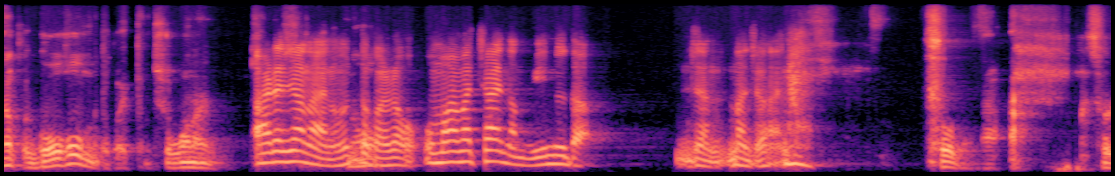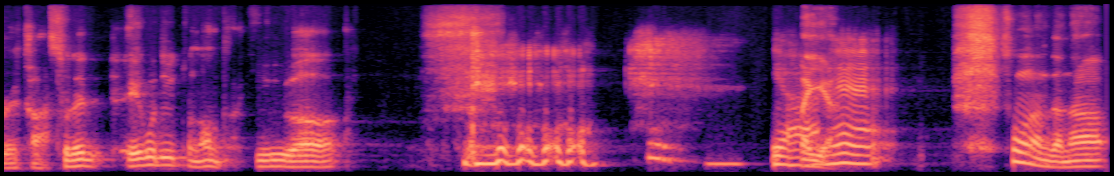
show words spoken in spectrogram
なんか、ゴーホームとか言ってもしょうがない。あれじゃないの？なだから「お前はチャイナの犬だ」じゃなんじゃないの？そうだな。それか。それ、英語で言うとなんだ ?You are いやーねそうなんだな。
